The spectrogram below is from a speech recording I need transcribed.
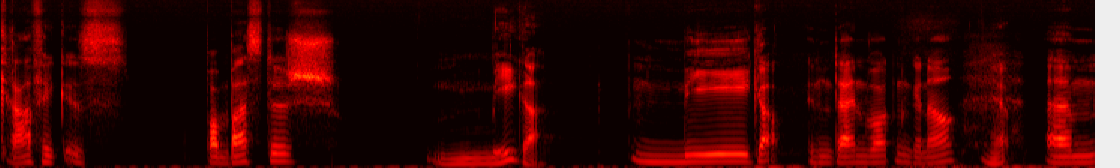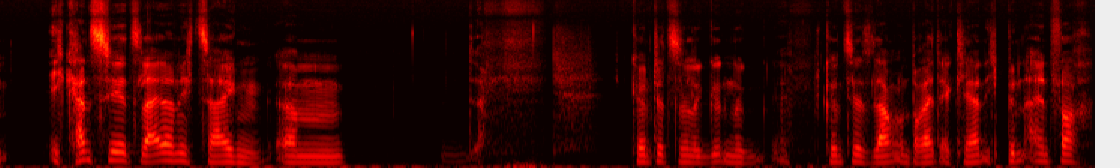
Grafik ist bombastisch, Mega. mega, in deinen Worten, genau. Ja. Ähm, ich kann es dir jetzt leider nicht zeigen. Ähm, ich könnte jetzt, eine, eine, es jetzt lang und breit erklären. Ich bin einfach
